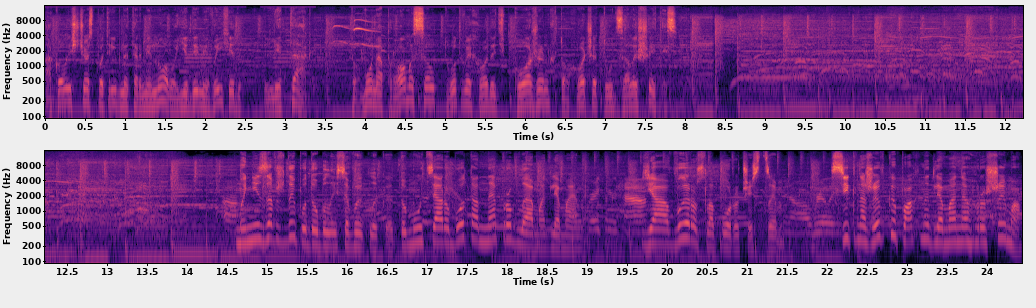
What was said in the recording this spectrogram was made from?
А коли щось потрібне терміново, єдиний вихід літак. Тому на промисел тут виходить кожен, хто хоче тут залишитись. Мені завжди подобалися виклики, тому ця робота не проблема для мене. Я виросла поруч із цим. Сік наживки пахне для мене грошима.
